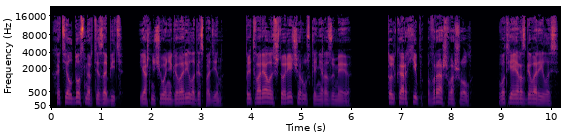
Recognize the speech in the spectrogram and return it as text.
Хотел до смерти забить. Я ж ничего не говорила, господин. Притворялась, что речи русской не разумею. Только Архип враж вошел. Вот я и разговорилась.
